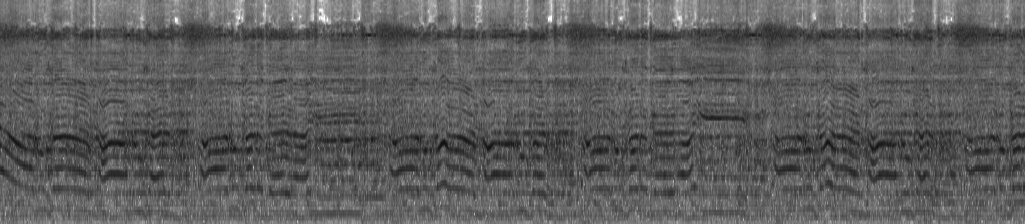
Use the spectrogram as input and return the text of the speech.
दारुगड दारुगड दारुगड गळाई दारुगड दारुगड दारुगड गळाई दारुगड दारुगड दारुगड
